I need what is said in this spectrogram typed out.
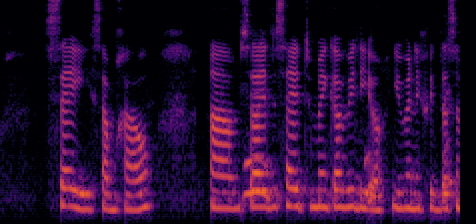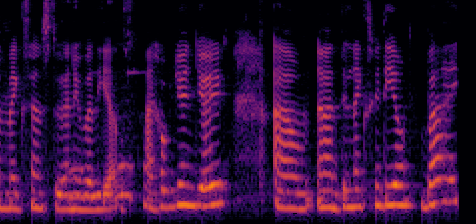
say somehow. Um, so I decided to make a video even if it doesn't make sense to anybody else. I hope you enjoyed um, until next video bye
